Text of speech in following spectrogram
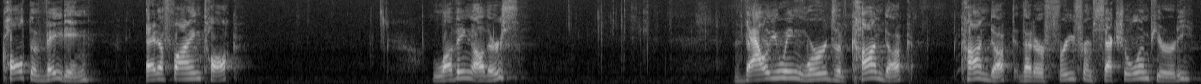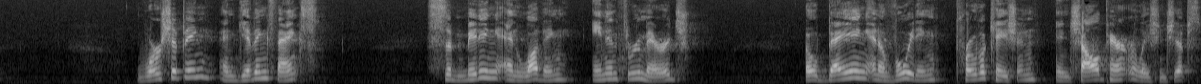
cultivating edifying talk, loving others, valuing words of conduct, conduct that are free from sexual impurity, worshiping and giving thanks, submitting and loving in and through marriage, obeying and avoiding provocation in child parent relationships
